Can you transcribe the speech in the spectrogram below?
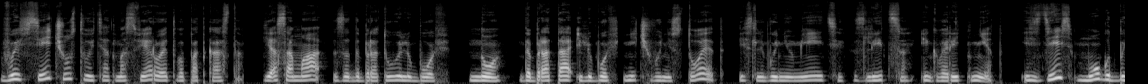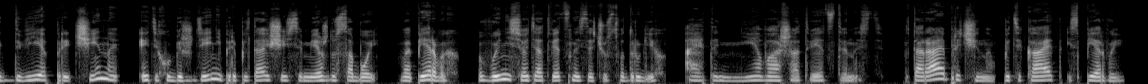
Вы все чувствуете атмосферу этого подкаста. Я сама за доброту и любовь. Но доброта и любовь ничего не стоят, если вы не умеете злиться и говорить «нет». И здесь могут быть две причины этих убеждений, переплетающиеся между собой. Во-первых, вы несете ответственность за чувства других, а это не ваша ответственность. Вторая причина вытекает из первой.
